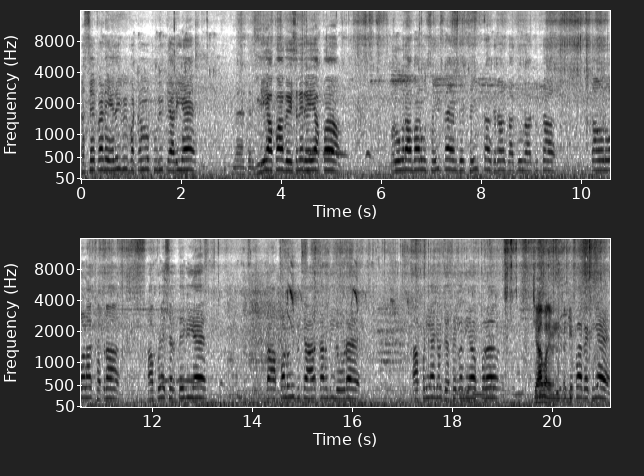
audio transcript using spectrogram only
ਰੱਸੇ ਪੈੜੇ ਇਹਦੇ ਵੀ ਵੱਟਣ ਨੂੰ ਪੂਰੀ ਤਿਆਰੀ ਹੈ। ਜੇ ਆਪਾਂ ਵੇਚਲੇ ਰਹੇ ਆਪਾਂ ਪ੍ਰੋਗਰਾਮਾਂ ਨੂੰ ਸਹੀ ਟਾਈਮ ਤੇ ਸਹੀ ਢੰਗ ਨਾਲ ਲਾਗੂ ਨਾ ਕੀਤਾ ਤਾਂ ਆਉਣ ਵਾਲਾ ਖਤਰਾ ਆਪਣੇ ਸਿਰ ਤੇ ਵੀ ਹੈ। ਤਾਂ ਆਪਾਂ ਨੂੰ ਵੀ ਵਿਚਾਰ ਕਰਨ ਦੀ ਲੋੜ ਹੈ। ਆਪਣੀਆਂ ਜੋ ਜਥੇਬੰਦੀਆਂ ਉੱਪਰ ਚਾਹ ਵਾਲੇ ਮੈਨੂੰ ਲੀਡਰਸ਼ਿਪਾਂ ਬੈਠੀਆਂ ਹੈ,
